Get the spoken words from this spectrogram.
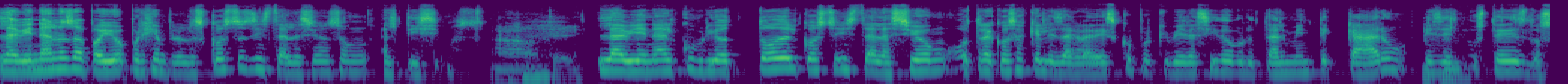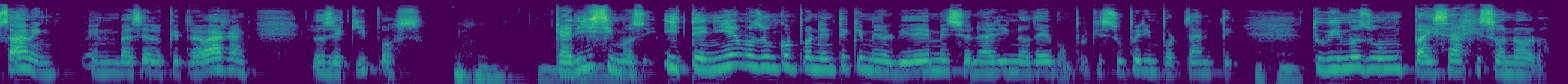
La Bienal nos apoyó, por ejemplo, los costos de instalación son altísimos. Ah. La Bienal cubrió todo el costo de instalación. Otra cosa que les agradezco porque hubiera sido brutalmente caro, es el, ustedes lo saben, en base a lo que trabajan, los equipos, carísimos. Y teníamos un componente que me olvidé de mencionar y no debo, porque es súper importante. Tuvimos un paisaje sonoro.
